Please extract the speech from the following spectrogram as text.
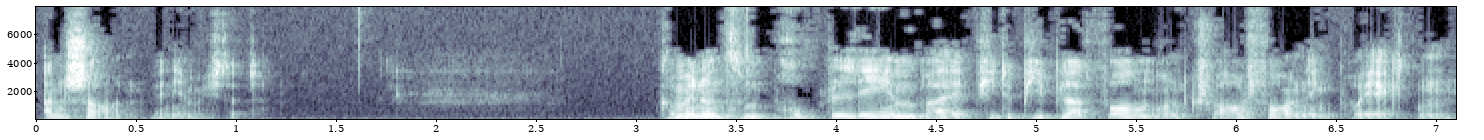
anschauen, wenn ihr möchtet. Kommen wir nun zum Problem bei P2P-Plattformen und Crowdfunding-Projekten.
